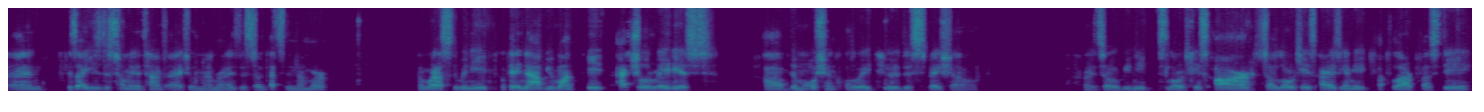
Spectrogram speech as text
and because I use this so many times, I actually memorized this, so that's the number. And what else do we need? Okay, now we want the actual radius of the motion all the way to the space shuttle. All right, so we need this lowercase r. So lowercase r is going to be capital R plus d.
